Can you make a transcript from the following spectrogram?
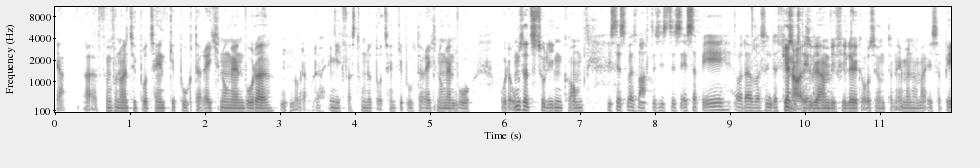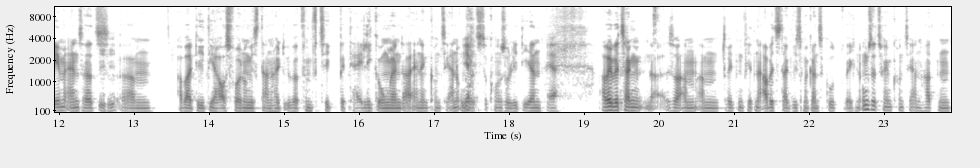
ja, 95 äh, Prozent gebuchter Rechnungen, wo der, mhm. oder, oder eigentlich fast 100 Prozent gebuchter Rechnungen, mhm. wo, wo der Umsatz zu liegen kommt. Ist das, was macht das? Ist das SAP oder was sind das für Genau, Systeme? also wir haben wie viele große Unternehmen haben wir SAP im Einsatz. Mhm. Ähm, aber die, die Herausforderung ist dann halt über 50 Beteiligungen, da einen Konzernumsatz ja. zu konsolidieren. Ja. Aber ich würde sagen, also am, am dritten, vierten Arbeitstag wissen wir ganz gut, welchen Umsatz wir im Konzern hatten.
